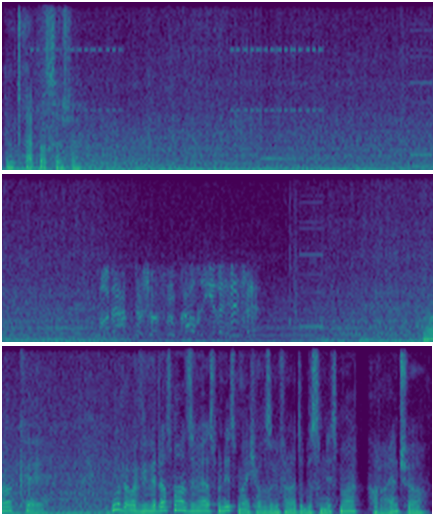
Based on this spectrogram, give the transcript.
Im Treibhaus zerstören. Wurde abgeschossen. Brauche Ihre Hilfe. Okay. Gut, aber wie wir das machen, sehen wir erstmal nächstes Mal. Ich hoffe, es hat gefallen hat. Bis zum nächsten Mal. Haut rein, ciao.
